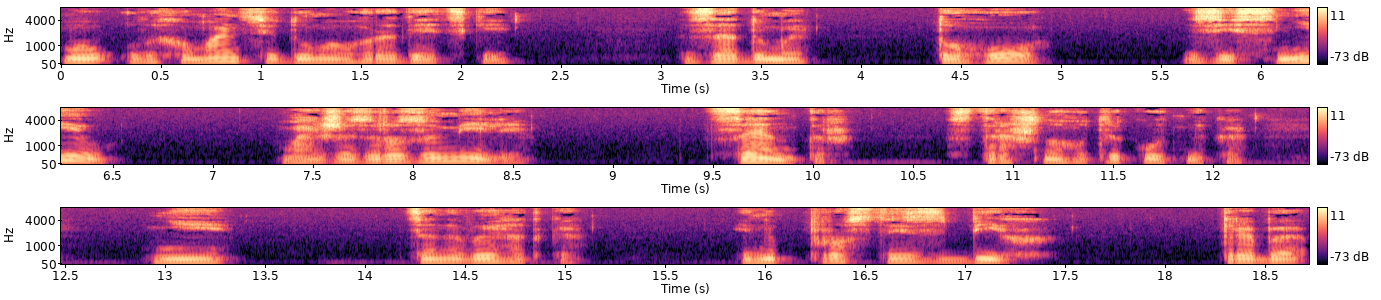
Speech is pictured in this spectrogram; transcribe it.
мов у лихоманці думав Городецький. Задуми того зі снів майже зрозумілі. Центр страшного трикутника. Ні, це не вигадка і не простий збіг. Треба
